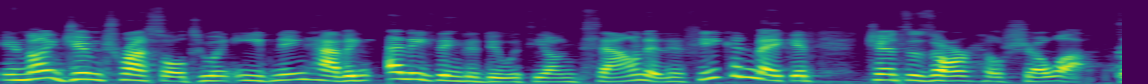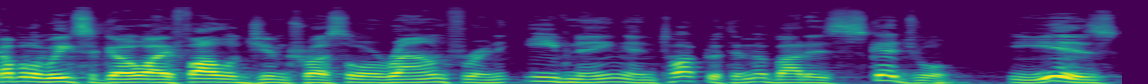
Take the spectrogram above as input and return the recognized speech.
Invite Jim Tressel to an evening having anything to do with Youngstown, and if he can make it, chances are he'll show up. A couple of weeks ago, I followed Jim Tressel around for an evening and talked with him about his schedule. He is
